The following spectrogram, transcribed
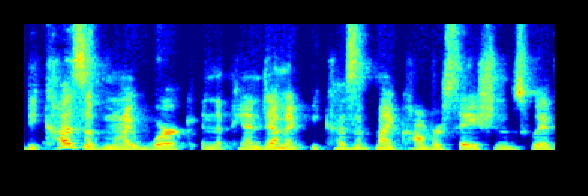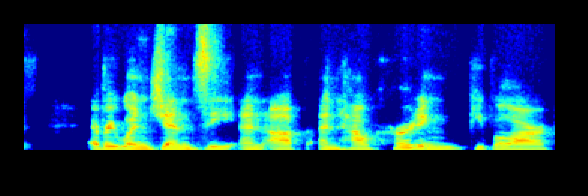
because of my work in the pandemic, because of my conversations with everyone Gen Z and up, and how hurting people are,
